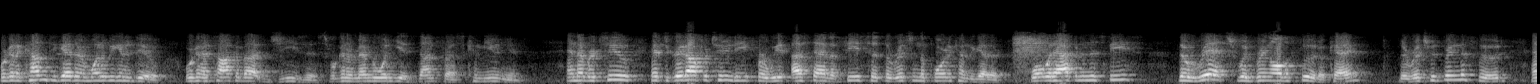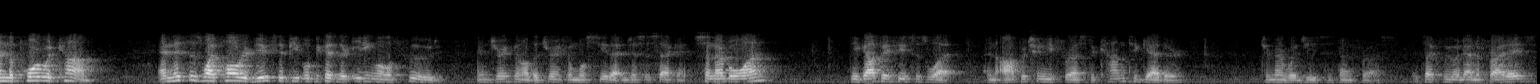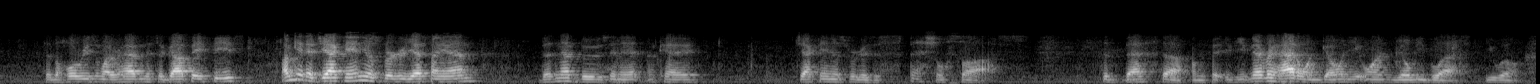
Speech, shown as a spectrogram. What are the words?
We're going to come together and what are we going to do? We're going to talk about Jesus. We're going to remember what he has done for us, communion. And number two, it's a great opportunity for we, us to have a feast so that the rich and the poor to come together. What would happen in this feast? The rich would bring all the food, okay? The rich would bring the food, and the poor would come. And this is why Paul rebukes the people because they're eating all the food and drinking all the drink, and we'll see that in just a second. So number one, the agape feast is what? An opportunity for us to come together to remember what Jesus has done for us. It's like if we went down to Fridays. So the whole reason why we're having this agape feast, I'm getting a Jack Daniels burger. Yes, I am. Doesn't have booze in it. Okay. Jack Daniels burger is a special sauce. It's the best stuff on the face. If you've never had one, go and eat one. You'll be blessed. You will.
